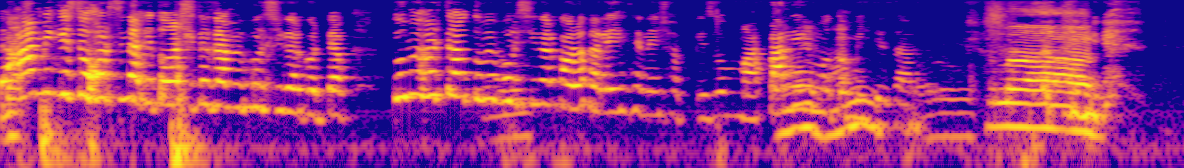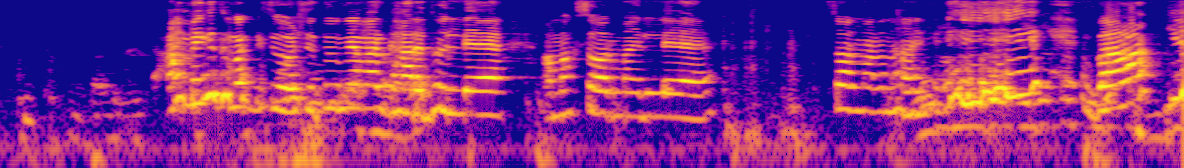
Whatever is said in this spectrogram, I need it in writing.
আমি কিছু হরছি নাকি? তোমার সাথে যে আমি ভুল স্বীকার করতাম। তুমি হচ্ছে তুমি ভুল স্বীকার করো তাহলে এখানে সবকিছু পানির আমি- মতো মিটে যাবে। আমি কি তোমাকে কিছু করছি? তুমি আমার ঘাড়ে ধরলে আমাকে চর মারলে। চর মারো নাই। বাপ কি?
